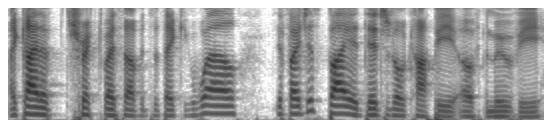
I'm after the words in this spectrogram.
I kind of tricked myself into thinking, well, if I just buy a digital copy of the movie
